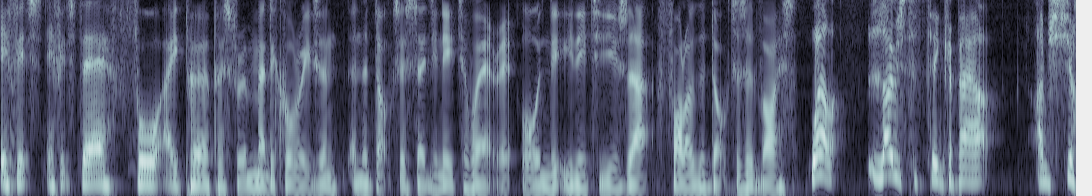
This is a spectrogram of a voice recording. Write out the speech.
If it's if it's there for a purpose for a medical reason, and the doctor said you need to wear it or you need to use that, follow the doctor's advice. Well, loads to think about. I'm sure.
